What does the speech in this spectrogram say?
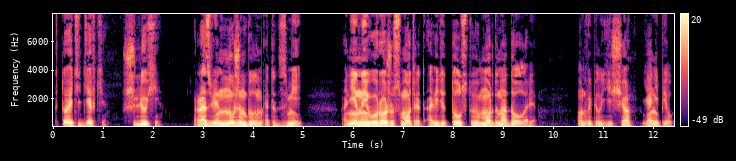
Кто эти девки? Шлюхи. Разве нужен был им этот змей? Они на его рожу смотрят, а видят толстую морду на долларе. Он выпил еще, я не пил.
